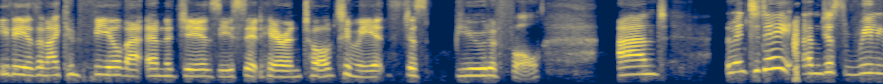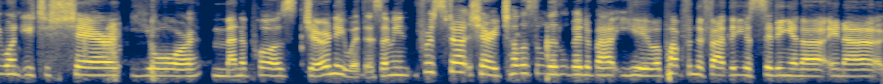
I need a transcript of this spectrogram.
It is, and I can feel that energy as you sit here and talk to me. It's just beautiful. And I mean, today I'm just really want you to share your menopause journey with us. I mean, for a start, Cherie, tell us a little bit about you. Apart from the fact that you're sitting in a in a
